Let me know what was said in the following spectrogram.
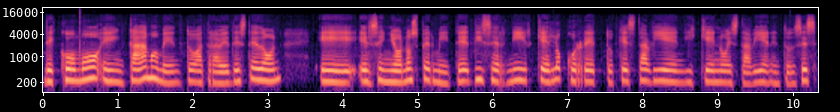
De cómo en cada momento a través de este don eh, el Señor nos permite discernir qué es lo correcto, qué está bien y qué no está bien. Entonces,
